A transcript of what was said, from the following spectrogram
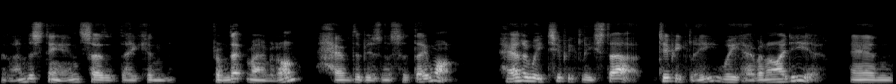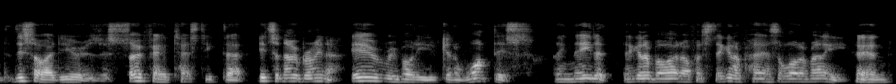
and understand so that they can, from that moment on, have the business that they want. How do we typically start? Typically, we have an idea. And this idea is just so fantastic that it's a no brainer. Everybody's going to want this. They need it. They're going to buy it off us. They're going to pay us a lot of money. And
